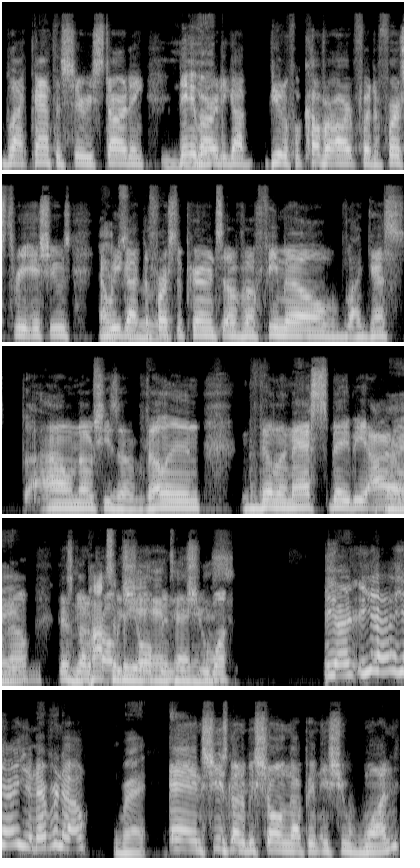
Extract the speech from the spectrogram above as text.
Black Panther series starting. They've yep. already got beautiful cover art for the first three issues, and Absolutely. we got the first appearance of a female, I guess, I don't know. She's a villain, villainess, maybe. I right. don't know. There's going to probably show up in issue one. Yeah, yeah, yeah. You never know. Right. And she's going to be showing up in issue one,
